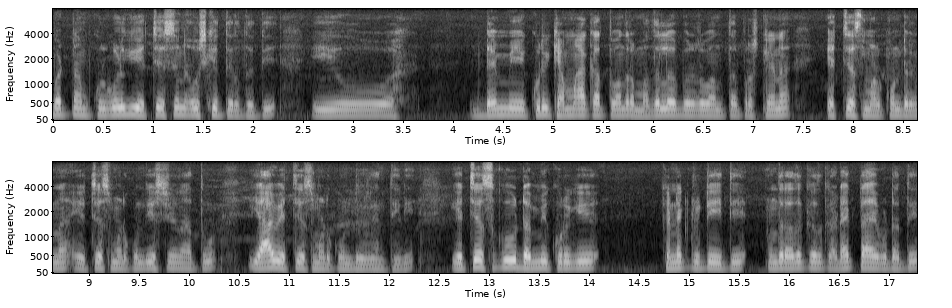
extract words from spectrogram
ಬಟ್ ನಮ್ಮ ಕುರಿಗಳಿಗೂ ಎಸ್ಸಿನ ಅವಶ್ಯಕತೆ ಇರ್ತೈತಿ. ಇವು ಡೆಮ್ಮಿ, ಕುರಿ ಕೆಮ್ಮಾಕತ್ತು ಅಂದ್ರೆ ಮೊದಲು ಬರುವಂಥ ಪ್ರಶ್ನೆನ ಎಚ್ ಎಸ್ ಮಾಡ್ಕೊಂಡ್ರಿನ ಎಚ್ ಎಸ್ ಮಾಡ್ಕೊಂಡು ಎಷ್ಟು ದಿನ ಆಯ್ತು ಯಾವ ಎಚ್ ಎಸ್ ಮಾಡ್ಕೊಂಡ್ರಿ ಅಂತೇಳಿ. ಎಚ್ ಎಸ್ಗೂ ಡಮ್ಮಿ ಕುರಿಗೆ ಕನೆಕ್ಟಿವಿಟಿ ಐತಿ. ಅಂದ್ರೆ ಅದಕ್ಕೆ ಅದಕ್ಕೆ ಅಡ್ಯಾಕ್ಟ್ ಆಗ್ಬಿಟ್ಟತಿ.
